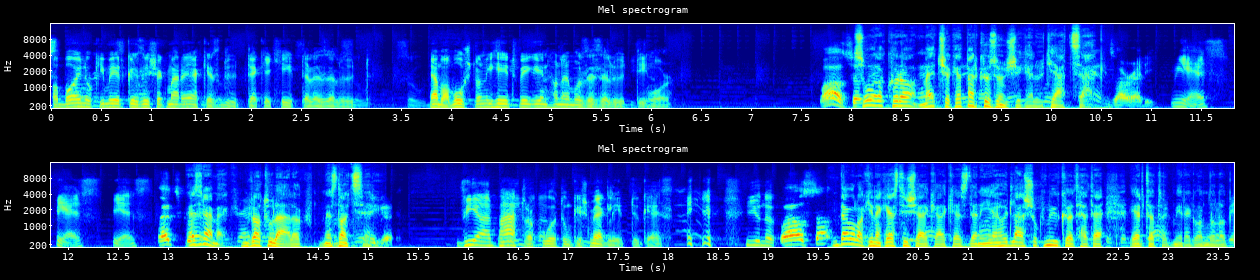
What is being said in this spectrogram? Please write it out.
A bajnoki mérkőzések már elkezdődtek egy héttel ezelőtt. Nem a mostani hétvégén, hanem az ezelőtti. Szóval akkor a meccseket már közönség előtt játszák. Yes, yes, yes. Ez remek, gratulálok, ez nagyszerű. Bátrak voltunk és megléptük ezt. De valakinek ezt is el kell kezdenie, hogy lássuk működhet-e. Érted, hogy mire gondolok?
